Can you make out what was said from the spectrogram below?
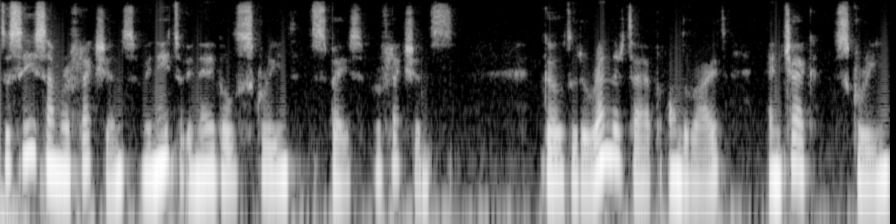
To see some reflections, we need to enable Screen Space Reflections. Go to the Render tab on the right and check Screen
